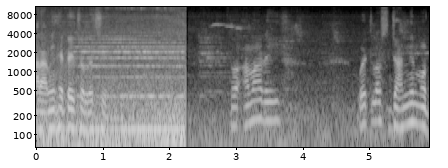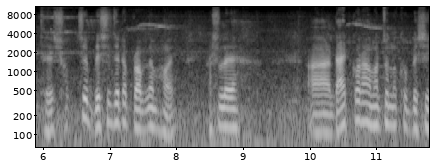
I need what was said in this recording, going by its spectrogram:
আর আমি হেঁটেই চলেছি। তো আমার এই ওয়েট লস জার্নির মধ্যে সবচেয়ে বেশি যেটা প্রবলেম হয়, আসলে ডায়েট করা আমার জন্য খুব বেশি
